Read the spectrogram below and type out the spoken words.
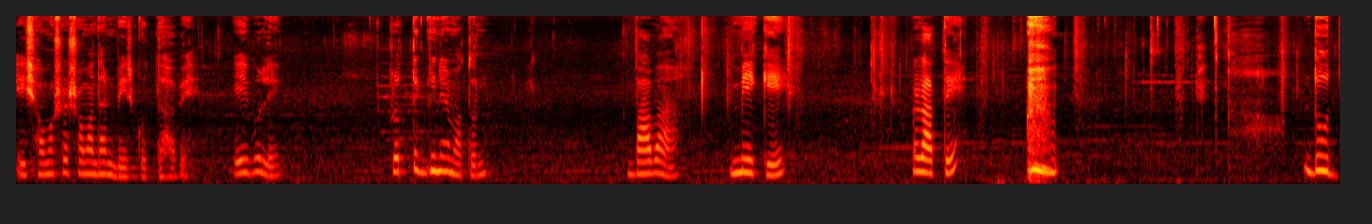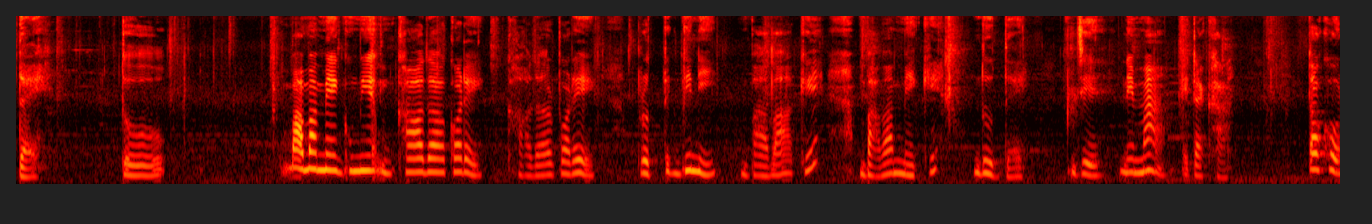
এই সমস্যার সমাধান বের করতে হবে। এই বলে প্রত্যেক দিনের মতন বাবা মেয়েকে রাতে দুধ দেয়। তো বাবা মেয়ে ঘুমিয়ে খাওয়া দাওয়া করে। খাওয়া দাওয়ার পরে প্রত্যেক দিনই বাবাকে, বাবা মেয়েকে দুধ দেয় যে, নে মা, এটা খা। তখন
